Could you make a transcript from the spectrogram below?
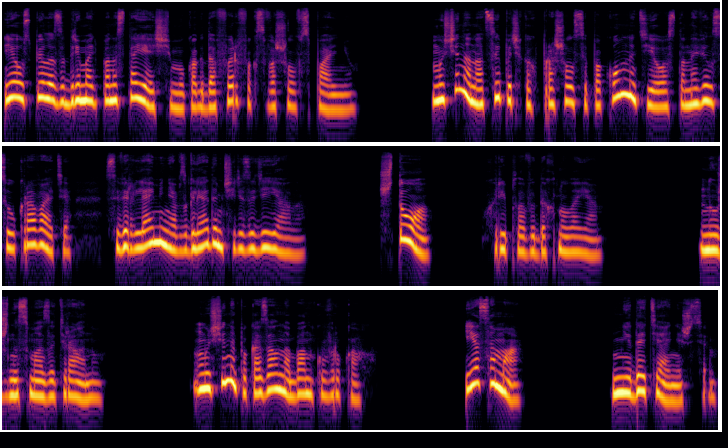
Я успела задремать по-настоящему, когда Ферфакс вошел в спальню. Мужчина на цыпочках прошелся по комнате и остановился у кровати, сверля меня взглядом через одеяло. «Что?» — хрипло выдохнула я. «Нужно смазать рану». Мужчина показал на банку в руках. «Я сама». «Не дотянешься»,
